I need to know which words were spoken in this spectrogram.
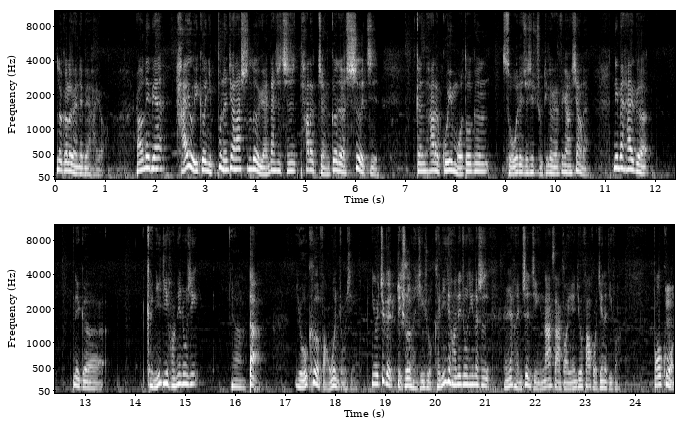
乐高乐园那边还有，然后那边还有一个你不能叫它是乐园，但是其实它的整个的设计跟它的规模都跟所谓的这些主题乐园非常像的。那边还有个那个肯尼迪航天中心，啊，的游客访问中心，因为这个得说的很清楚，肯尼迪航天中心那是人家很正经，NASA 搞研究发火箭的地方，包括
